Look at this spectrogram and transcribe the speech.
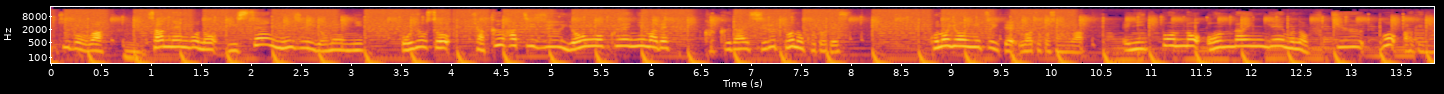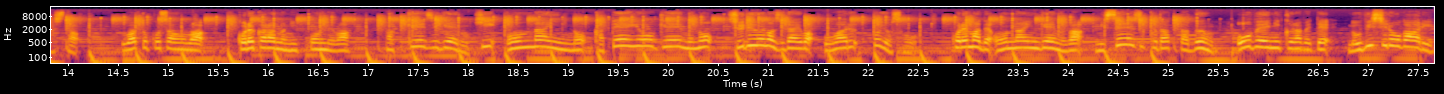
規模は3年後の2024年におよそ184億円にまで拡大するとのことです。この要因について上床さんはえ日本のオンラインゲームの普及を挙げました上床さんはこれからの日本ではパッケージゲーム非オンラインの家庭用ゲームの主流の時代は終わると予想これまでオンラインゲームが未成熟だった分欧米に比べて伸びしろがあり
